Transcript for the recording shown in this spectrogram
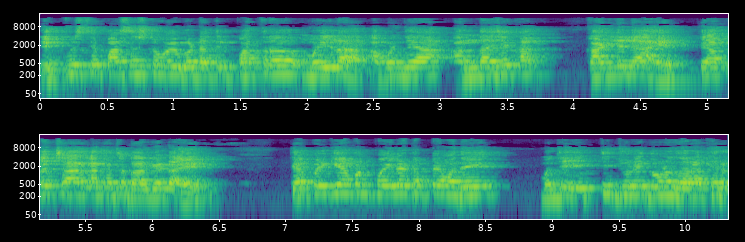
एकवीस ते पासष्ट वयोगटातील पात्र महिला आपण ज्या अंदाजे काढलेल्या आहेत ते आपलं चार लाखाचं टार्गेट आहे. त्यापैकी आपण पहिल्या टप्प्यामध्ये म्हणजे एकतीस जुलै दोन हजार अखेर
